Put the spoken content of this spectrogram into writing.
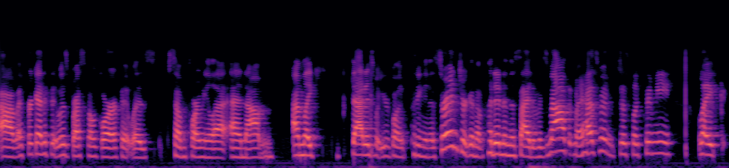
um I forget if it was breast milk or if it was some formula and um I'm like that is what you're going putting in the syringe. You're going to put it in the side of his mouth. And my husband just looked at me like,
